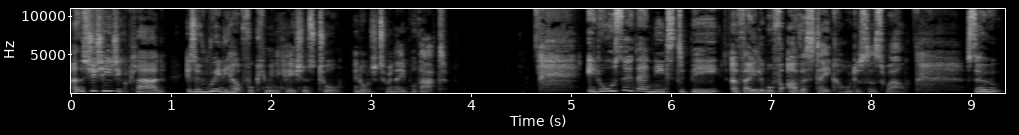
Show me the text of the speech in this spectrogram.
And the strategic plan is a really helpful communications tool in order to enable that. It also then needs to be available for other stakeholders as well. So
